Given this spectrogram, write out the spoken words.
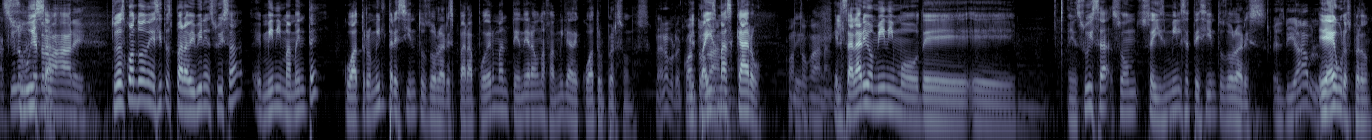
aquí lo que trabajar es. ¿Tú sabes cuánto necesitas para vivir en Suiza? Eh, mínimamente. 4.300 dólares para poder mantener a una familia de cuatro personas. Bueno, pero el país más caro. ¿Cuánto ganan? El salario mínimo de eh, en Suiza son 6.700 dólares. El diablo. euros, perdón.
